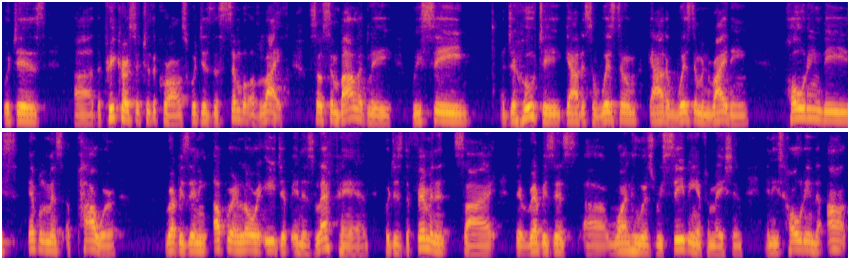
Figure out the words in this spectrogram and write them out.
which is uh, the precursor to the cross, which is the symbol of life. So symbolically, we see Jehuti, goddess of wisdom, god of wisdom and writing, holding these implements of power, representing upper and lower Egypt in his left hand, which is the feminine side that represents uh, one who is receiving information, and he's holding the Ankh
